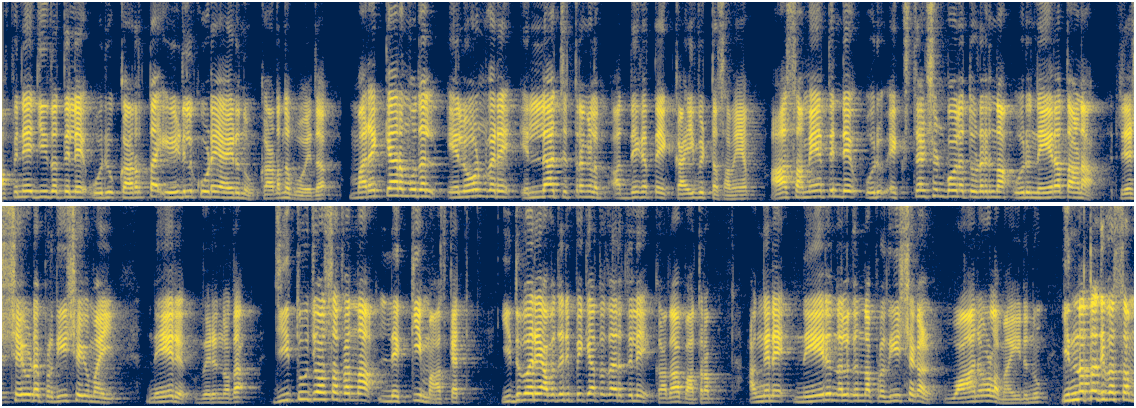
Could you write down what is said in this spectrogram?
അഭിനയ ജീവിതത്തിലെ ഒരു കറുത്ത ഏടിൽ കൂടെയായിരുന്നു കടന്നുപോയത്. മരക്കാർ മുതൽ എലോൺ വരെ എല്ലാ ചിത്രങ്ങളും അദ്ദേഹത്തെ കൈവിട്ട സമയം. ആ സമയത്തിന്റെ ഒരു എക്സ്റ്റൻഷൻ പോലെ തുടരുന്ന ഒരു നേരത്താണ് രക്ഷയുടെ പ്രതീക്ഷയുമായി നേര് വരുന്നത്. ജീത്തു ജോസഫ് എന്ന ലക്കി മാസ്കറ്റ് ഇതുവരെ അവതരിപ്പിക്കാത്ത തരത്തിലെ കഥാപാത്രം. അങ്ങനെ നേര് നൽകുന്ന പ്രതീക്ഷകൾ വാനോളമായിരുന്നു. ഇന്നത്തെ ദിവസം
